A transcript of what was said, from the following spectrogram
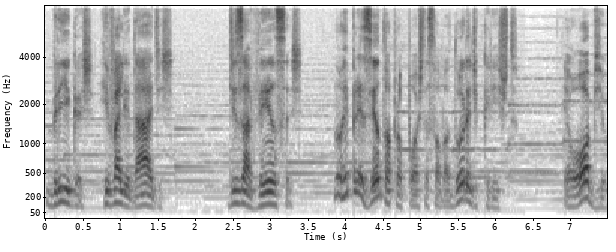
brigas, rivalidades, desavenças não representam a proposta salvadora de Cristo. É óbvio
